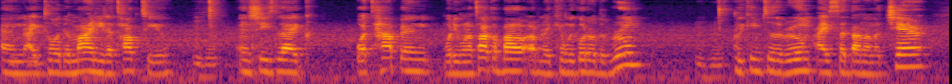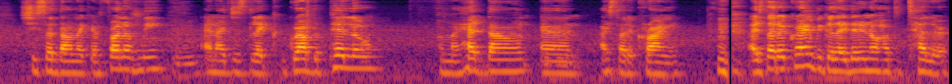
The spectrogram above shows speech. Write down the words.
and I told her, "Ma, I need to talk to you." And she's like, What happened? What do you want to talk about? I'm like, Can we go to the room? We came to the room. I sat down on a chair. She sat down like in front of me. Mhm. And I just like grabbed the pillow, put my head down, and I started crying. I started crying because I didn't know how to tell her.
